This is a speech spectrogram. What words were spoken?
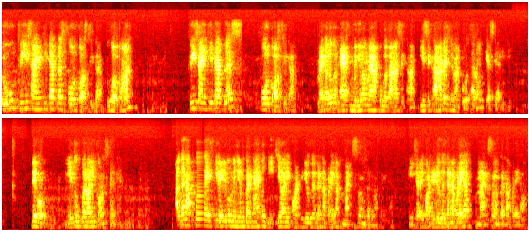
Two three sine theta plus four cos theta two upon three sine theta plus four cos theta मैं कह दूँगा f मिनिमम मैं आपको बताना सिखा, ये सिखाना था इसलिए मैं आपको बता रहा हूँ कैसे आएगी। देखो, ये तो ऊपर वाली कांस्टेंट है। अगर आपको एफ़ की वैल्यू को मिनिमम करना है तो नीचे वाली क्वांटिटी को क्या करना पड़ेगा? मैक्सिमम करना पड़ेगा। नीचे वाली क्वांटिटी को क्या करना पड़ेगा? मैक्सिमम करना पड़ेगा।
